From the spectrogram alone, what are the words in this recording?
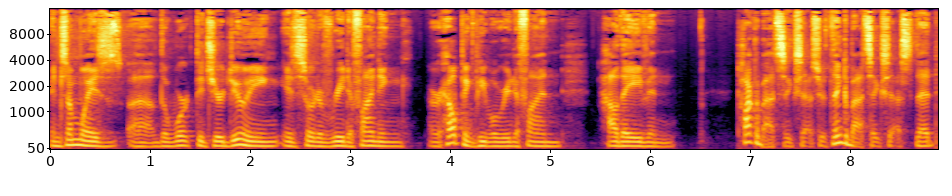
in some ways uh, the work that you're doing is sort of redefining or helping people redefine how they even talk about success or think about success. That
